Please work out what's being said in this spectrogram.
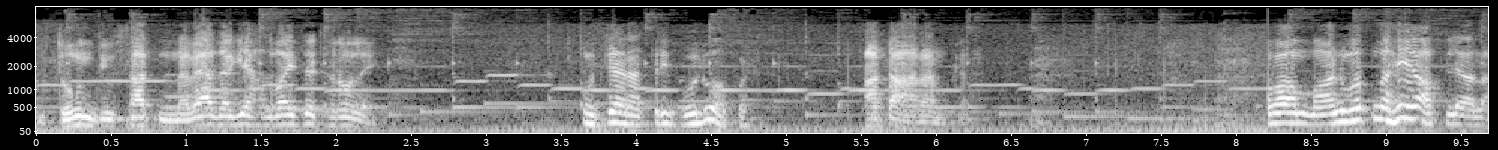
दोन दिवसात नव्या जागी हलवायचं ठरवलंय. उद्या रात्री बोलू आपण. आता आराम करा. मानवत नाही आपल्याला.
